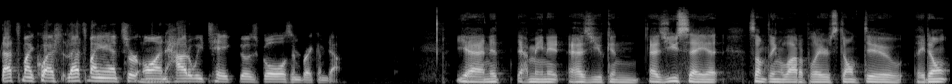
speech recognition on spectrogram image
that's my question. That's my answer mm-hmm. on how do we take those goals and break them down. Yeah, and it I mean it as you can as you say it, something a lot of players don't do. They don't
